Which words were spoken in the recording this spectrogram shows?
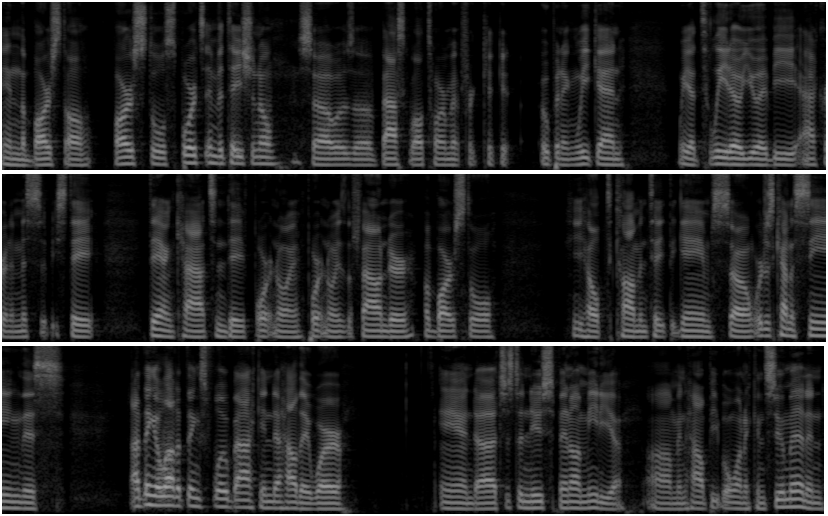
in the Barstool, Barstool Sports Invitational. So it was a basketball tournament for kick it opening weekend. We had Toledo, UAB, Akron, and Mississippi State. Dan Katz and Dave Portnoy. Portnoy is the founder of Barstool. He helped commentate the games. So we're just kind of seeing this. I think a lot of things flow back into how they were. And uh, it's just a new spin on media um, and how people want to consume it. And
